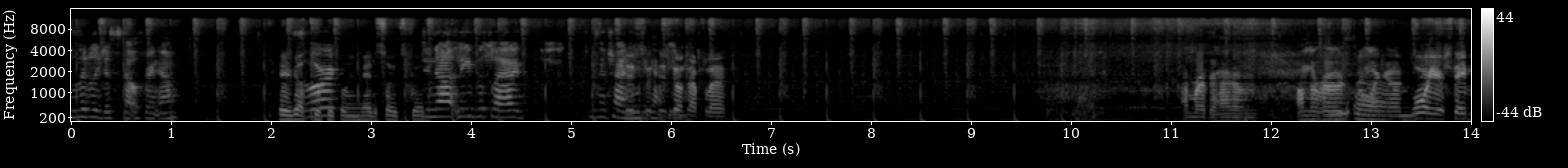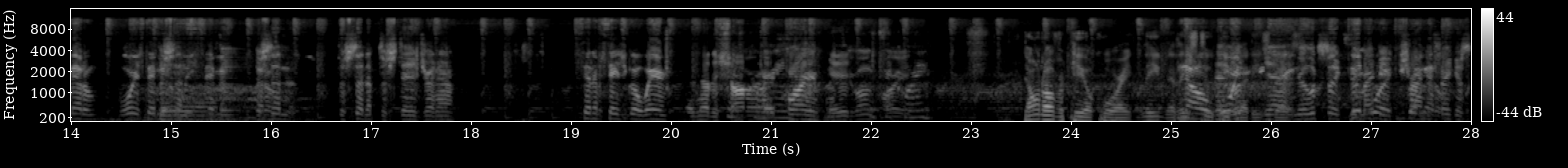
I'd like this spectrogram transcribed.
You literally just stealth right now. Here, you got two people in mid, so it's good. Do not leave the flag. He's gonna try and This, ninja cap this you. on top flag. I'm right behind him. On the road. Oh my god. Um, Warrior, stay middle. Warrior, stay middle. Yeah. Stay middle. They're setting, they're setting up their stage right now. Set up stage. You go where? Another Kill shaman. Corey. Quarry. Mid. you're going Quarry. Quarry. Don't overkill quarry. Leave at least No, two people Quarry- at each Yeah, place. and it looks like they might be Goodwood, go trying to middle. fake us.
